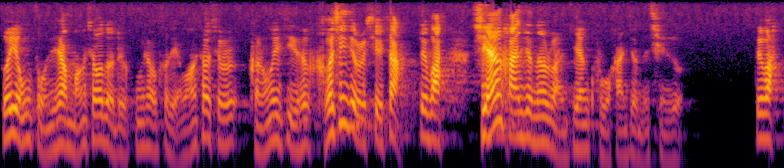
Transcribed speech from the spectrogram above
所以我们总结一下芒硝的这个功效特点。芒硝其实很容易记，它核心就是泻下，对吧？咸寒就能软坚，苦寒就能清热，对吧？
